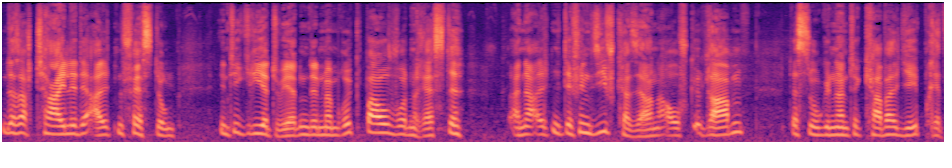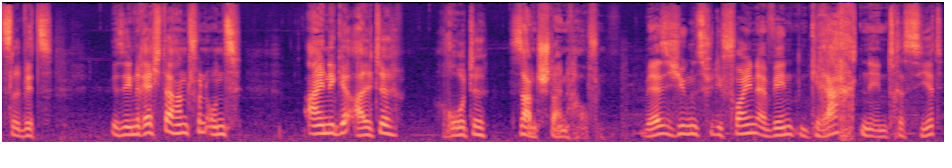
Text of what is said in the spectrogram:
in das auch Teile der alten Festung integriert werden. Denn beim Rückbau wurden Reste einer alten Defensivkaserne aufgegraben, das sogenannte Kavalier Pretzelwitz. Wir sehen rechter Hand von uns einige alte rote Sandsteinhaufen. Wer sich übrigens für die vorhin erwähnten Grachten interessiert,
